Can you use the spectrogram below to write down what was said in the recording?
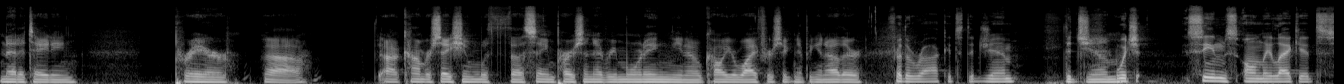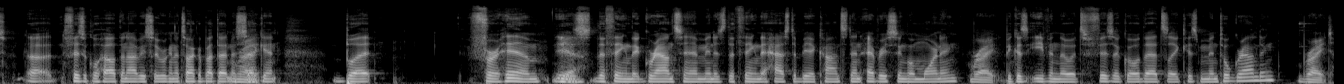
meditating, prayer, uh, a conversation with the same person every morning. You know, call your wife or significant other. For The Rock, it's the gym. The gym, which seems only like it's uh, physical health, and obviously we're going to talk about that in a Right. second. But for him is Yeah. the thing that grounds him and is the thing that has to be a constant every single morning. right, Because even though it's physical, that's like his mental grounding. Right.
